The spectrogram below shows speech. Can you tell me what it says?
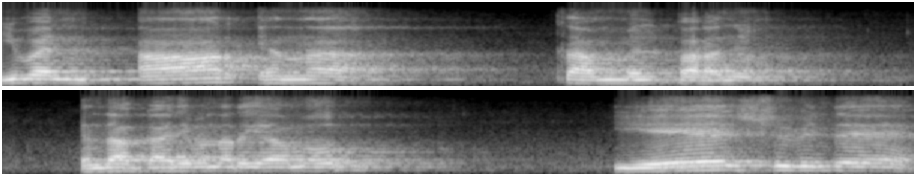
ഇവൻ ആർ എന്ന് തമ്മിൽ പറഞ്ഞു. എന്താ കാര്യമെന്നറിയാമോ? യേശുവിന്റെ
